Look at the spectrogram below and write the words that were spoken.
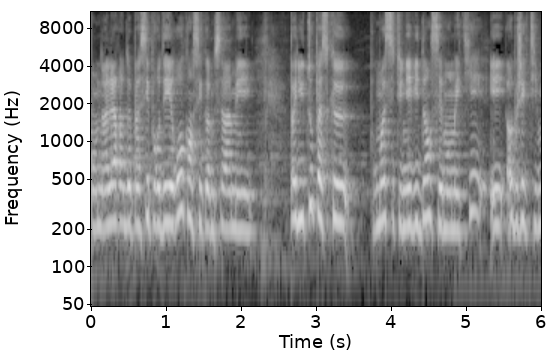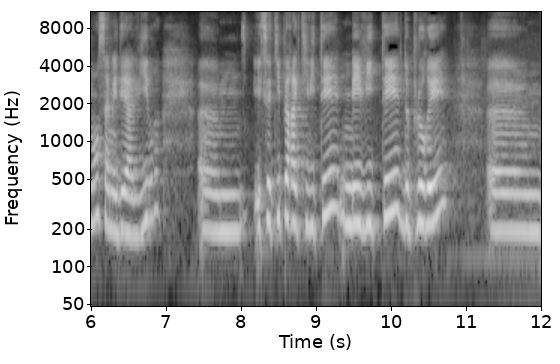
On a l'air de passer pour des héros quand c'est comme ça, mais pas du tout parce que pour moi c'est une évidence, c'est mon métier et objectivement ça m'aidait à vivre. Euh, et cette hyperactivité m'évitait de pleurer, euh,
